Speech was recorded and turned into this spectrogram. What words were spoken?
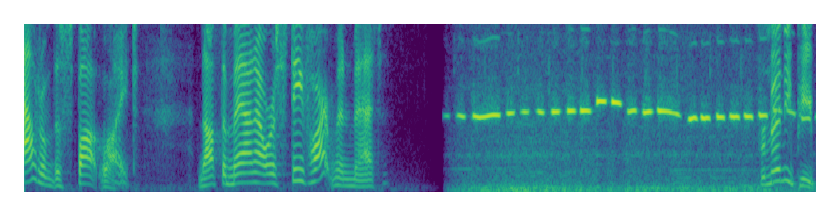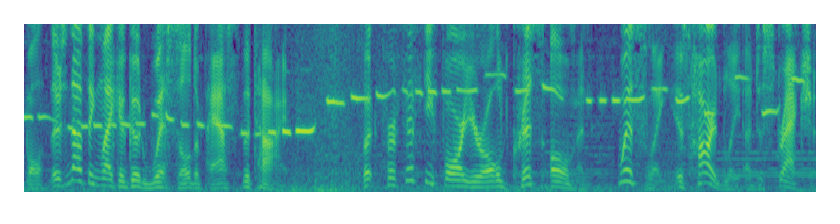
out of the spotlight. Not the man our Steve Hartman met. For many people, there's nothing like a good whistle to pass the time. But for 54 year old Chris Ullman, whistling is hardly a distraction.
